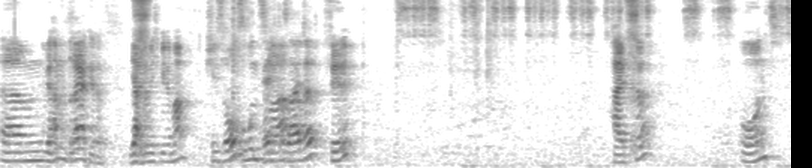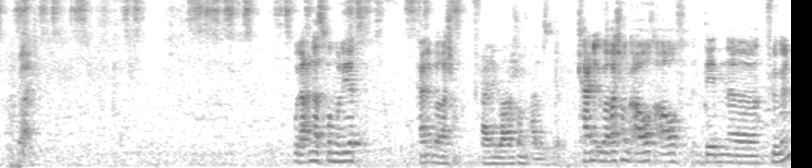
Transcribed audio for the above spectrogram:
ähm, wir haben eine Dreierkette. Ja. Also nicht wie immer. Schieß los. Und Rechte zwar Seite. Phil, Heizke und Bright. Oder anders formuliert, keine Überraschung. Keine Überraschung, alles gut. Keine Überraschung auch auf den äh, Flügeln.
